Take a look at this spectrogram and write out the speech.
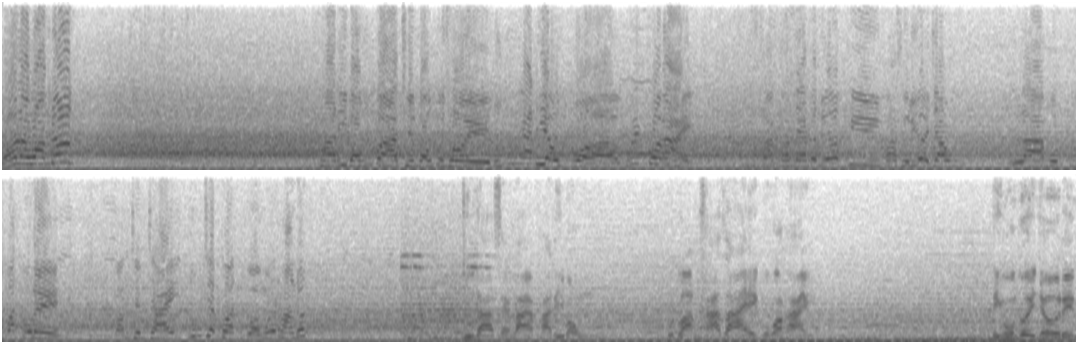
đó là Hoàng Đức pha đi bóng và chuyền bóng vừa rồi đúng nhãn hiệu của Nguyễn Quang Hải. Và còn đẹp hơn nữa khi pha xử lý ở trong là một cú bắt vô lề bằng chân trái đúng chân thuận của Nguyễn Hoàng Đức. Chúng ta xem lại pha đi bóng. Một đoạn khá dài của Quang Hải. Tình huống gợi nhớ đến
